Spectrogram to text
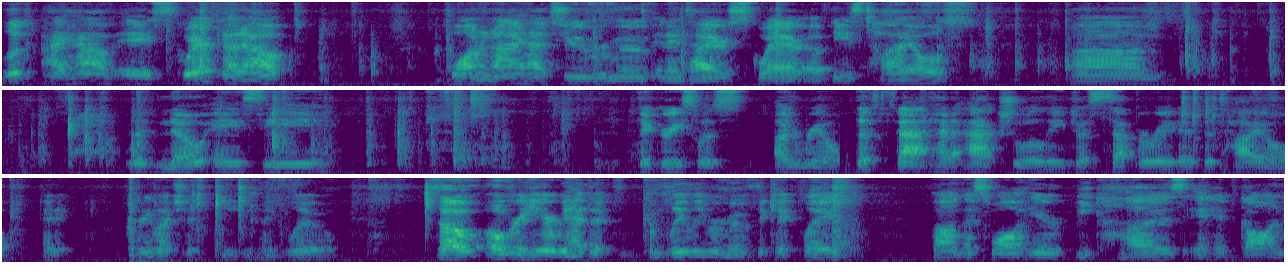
look, I have a square cutout. Juan and I had to remove an entire square of these tiles um, with no AC the grease was unreal. The fat had actually just separated the tile and it pretty much just eaten the glue. So over here we had to completely remove the kick plate on this wall here because it had gone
